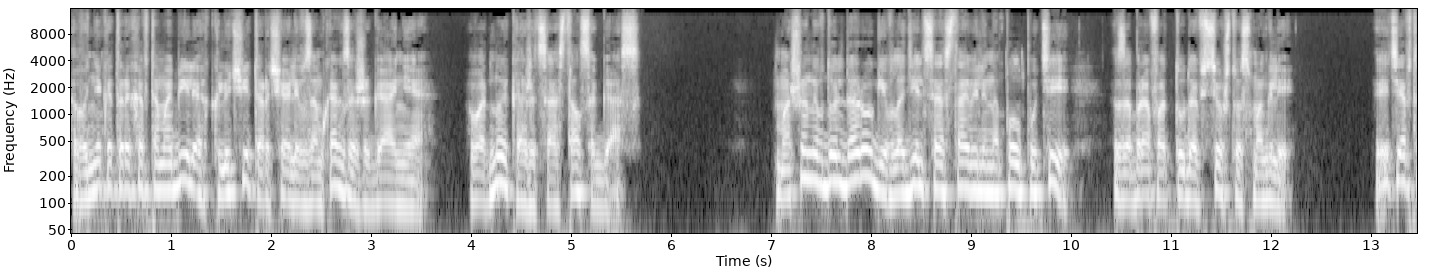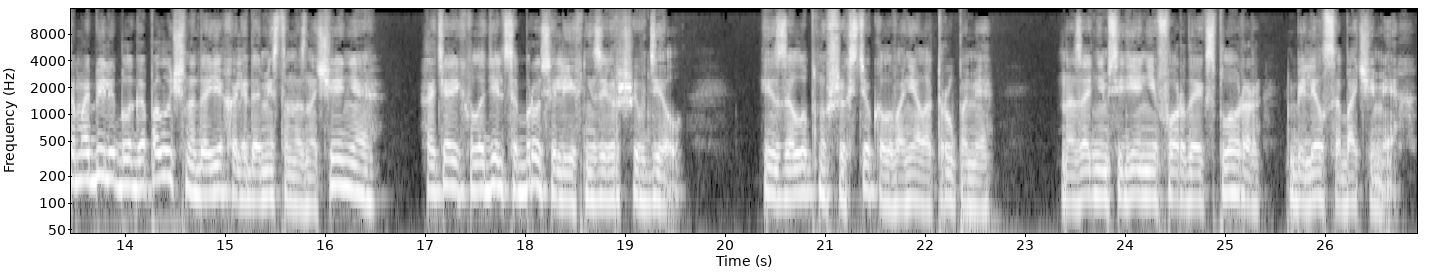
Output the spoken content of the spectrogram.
В некоторых автомобилях ключи торчали в замках зажигания. В одной, кажется, остался газ. Машины вдоль дороги владельцы оставили на полпути, забрав оттуда все, что смогли. Эти автомобили благополучно доехали до места назначения, хотя их владельцы бросили их, не завершив дел. Из-за лопнувших стекол воняло трупами. На заднем сиденье Форда Эксплорер белел собачий мех.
